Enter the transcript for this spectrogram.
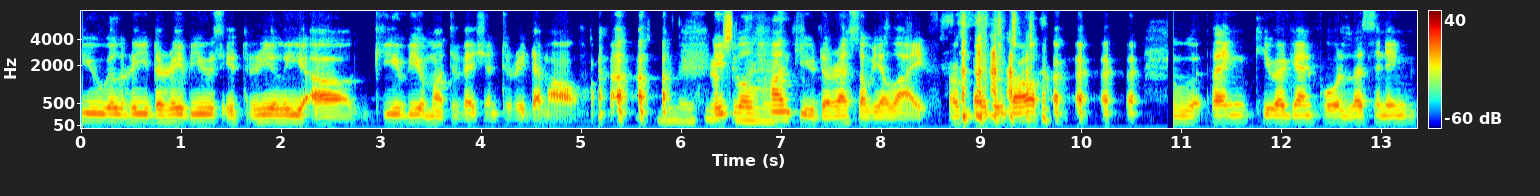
You will read the reviews. It really uh, give you motivation to read them all. Absolutely. Absolutely. It will haunt you the rest of your life. Okay, people? Thank you again for listening.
